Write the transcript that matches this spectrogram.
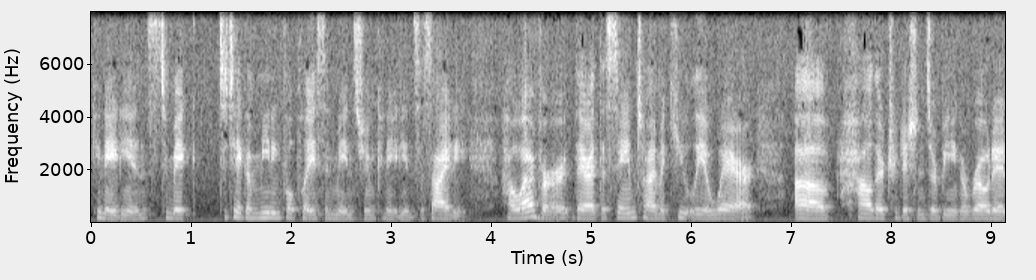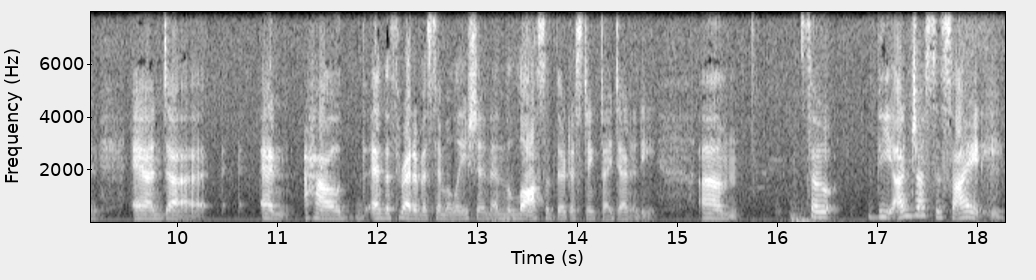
Canadians to make to take a meaningful place in mainstream Canadian society. However, they're at the same time acutely aware of how their traditions are being eroded and uh, and how and the threat of assimilation and the loss of their distinct identity. Um, so the unjust society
